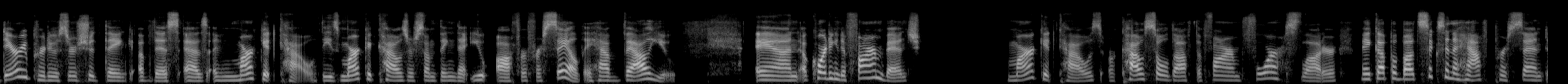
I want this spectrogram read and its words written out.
dairy producers should think of this as a market cow. These market cows are something that you offer for sale. They have value. And according to Farm Bench, market cows or cows sold off the farm for slaughter make up about six and a half percent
